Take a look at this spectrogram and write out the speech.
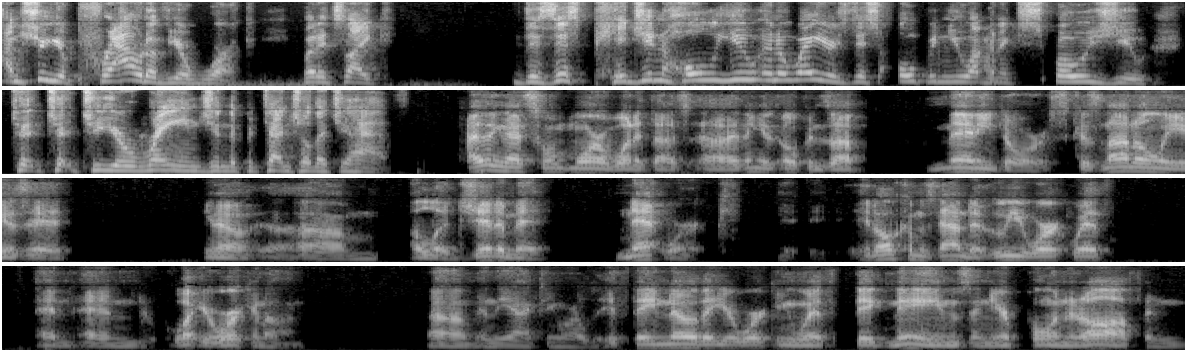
I'm sure you're proud of your work, but it's like does this pigeonhole you in a way or does this open you up and expose you to, to, to your range and the potential that you have i think that's more of what it does. Uh, i think it opens up many doors because not only is it you know um, a legitimate network it, it, all comes down to who you work with and and what you're working on um, in the acting world. If they know that you're working with big names and you're pulling it off and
